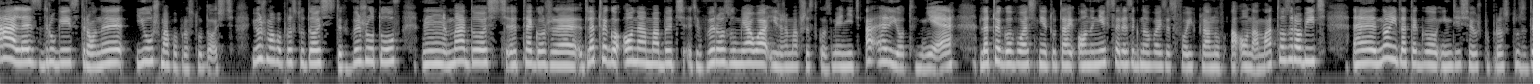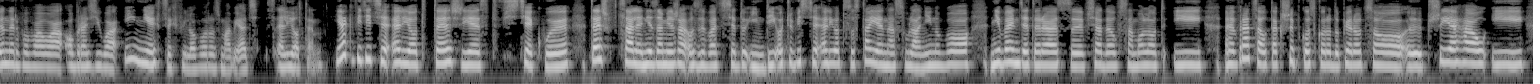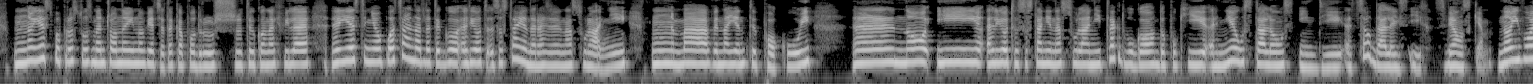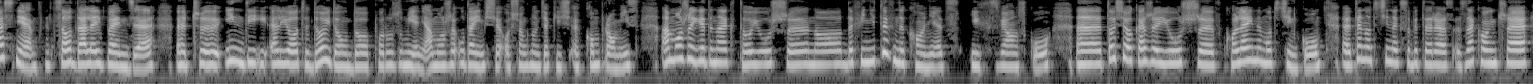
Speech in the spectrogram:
ale z drugiej strony już ma po prostu dość. Już ma po prostu dość tych wyrzutów, mm, ma dość tego, że dlaczego ona ma być wyrozumiała i że ma wszystko zmienić, a Elliot nie. Dlaczego właśnie tutaj on nie chce rezygnować ze swoich planów, a ona ma to zrobić. E, no i dlatego Indy się już po prostu zdenerwowała, obraziła i nie chce chwilowo rozmawiać z Elliotem. Jak widzicie, Elliot też jest wściekły, też wcale nie zamierza ozywać się do Indy. Oczywiście Elliot zostaje na Sulani, no bo nie będzie teraz e, wsiadał w samolot i e, wracał tak szybko, skoro dopiero co e, przyjechał i no jest po prostu zmęczony i no wiecie, taka podróż tylko na chwilę jest nieopłacalna, dlatego Elliot zostaje na razie na Sulani, mm, ma wynajęty pokój, no i Elliot zostanie na Sulani tak długo, dopóki nie ustalą z Indii, co dalej z ich związkiem. No i właśnie, co dalej będzie? E, czy Indie i Elliot dojdą do porozumienia? Może uda im się osiągnąć jakiś kompromis? A może jednak to już, e, no, definitywny koniec ich związku? To się okaże już w kolejnym odcinku. Ten odcinek sobie teraz zakończę,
